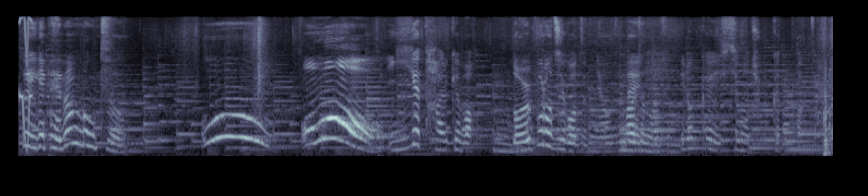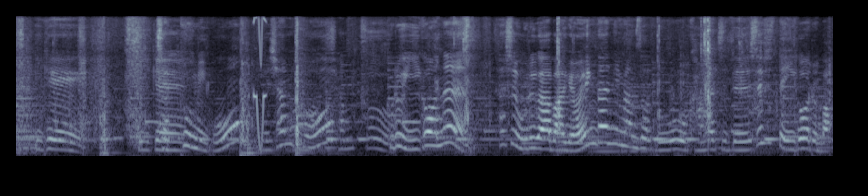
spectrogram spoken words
그리고 이게 배변 봉투. 오! 어머! 이게 다 이렇게 막 널브러지거든요. 근데 맞아, 맞아. 이렇게 있으면 좋겠다. 이게 이게 제품이고, 이게 샴푸. 샴푸. 그리고 이거는 사실 우리가 막 여행 다니면서도 강아지들 씻을 때 이거를 막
